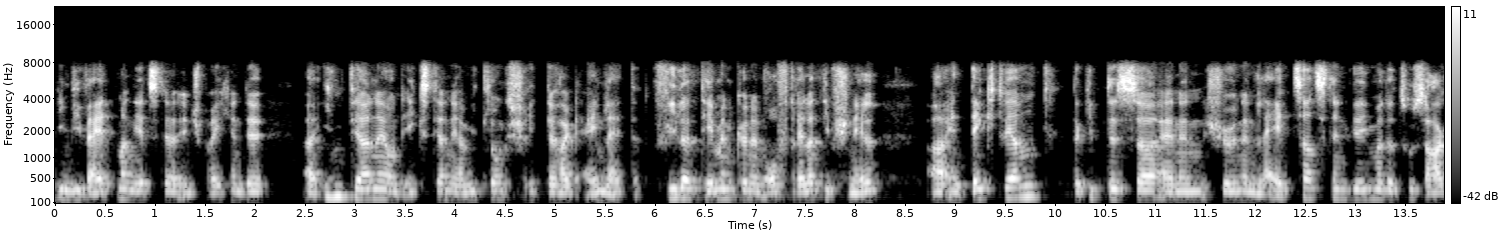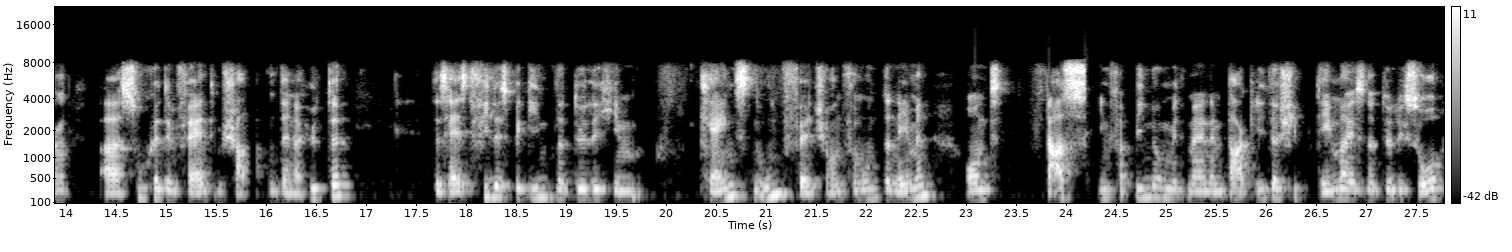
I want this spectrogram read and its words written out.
inwieweit man jetzt der entsprechende interne und externe Ermittlungsschritte halt einleitet. Viele Themen können oft relativ schnell äh, entdeckt werden. Da gibt es äh, einen schönen Leitsatz, den wir immer dazu sagen, äh, suche den Feind im Schatten deiner Hütte. Das heißt, vieles beginnt natürlich im kleinsten Umfeld schon vom Unternehmen und das in Verbindung mit meinem Dark Leadership Thema ist natürlich so,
